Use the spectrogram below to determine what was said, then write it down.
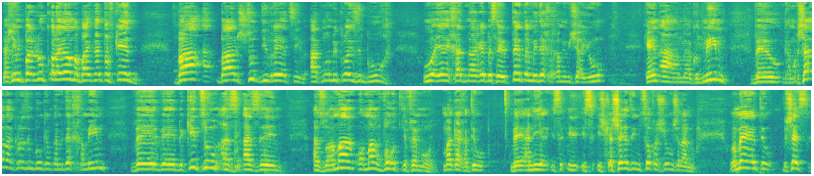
נשים התפללו כל היום, הבית לא תפקד. בא בעל שו"ת דברי יציב, האדמו"ר מקלויזנבורג, הוא היה אחד מהרבס היותר תלמידי חכמים שהיו, כן, מהקודמים, וגם עכשיו הקלויזנבורג הם תלמידי חכמים, ובקיצור, אז, אז, אז הוא אמר, הוא אמר וורט יפה מאוד. מה ככה, תראו, ואני אשקשר את זה עם סוף השיעור שלנו. הוא אומר, תראו, ב-16,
